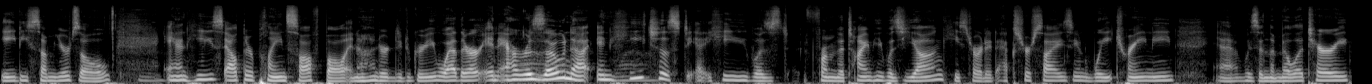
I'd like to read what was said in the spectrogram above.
80 some years old mm. and he's out there playing softball in 100 degree weather in Arizona wow. and wow. he just he was from the time he was young, he started exercising, weight training, and was in the military.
